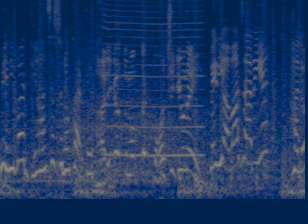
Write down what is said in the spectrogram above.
मेरी बात ध्यान से सुनो कार्तिक। हरिका तुम अब तक पहुँची क्यों नहीं? मेरी आवाज़ आ रही है? हेलो?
